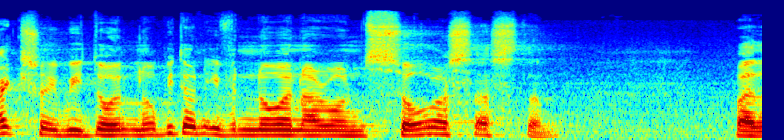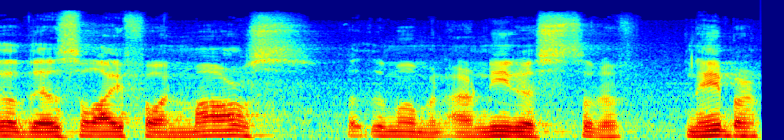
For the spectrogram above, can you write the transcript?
actually we don't know. We don't even know in our own solar system whether there's life on Mars at the moment, our nearest sort of neighbor.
